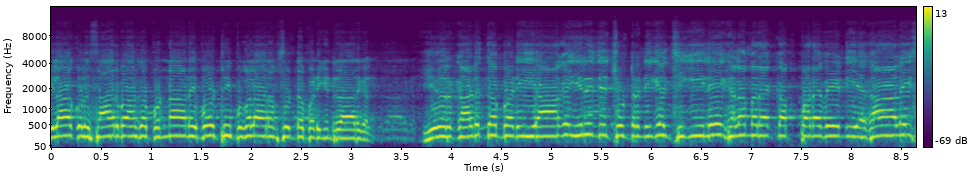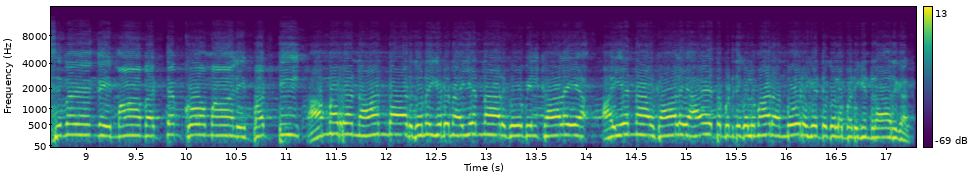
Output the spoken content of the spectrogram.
விழாக்குழு சார்பாக பொன்னாடை போற்றி புகழாரம் சூட்டப்படுகின்றார்கள். இதற்கு அடுத்தபடியாக இறுதி சுற்று நிகழ்ச்சியிலே களமிறக்கப்பட வேண்டிய காலை சிவகங்கை மாவட்டம் கோமாளிப்பட்டி. அமரன் ஆண்டார் துணையுடன் ஐயனார் கோவில் காலை ஐயனார் காலை ஆயத்தப்படுத்திக் கொள்ளுமாறு அன்போடு கேட்டுக் கொள்ளப்படுகின்றார்கள்.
